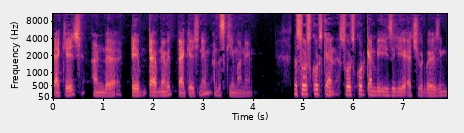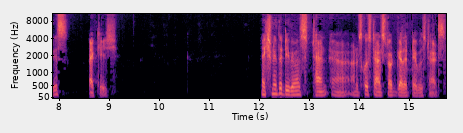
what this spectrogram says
package and uh, tab, tab name with package name and the schema name. The source codes can source code can be easily achieved by using this package. Next we need the dbms stand, uh, underscore stats dot gather table stats.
